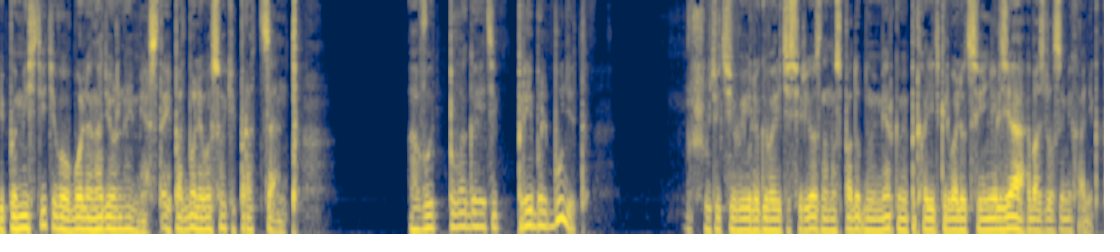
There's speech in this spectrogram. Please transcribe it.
и поместить его в более надежное место и под более высокий процент. А вы полагаете, прибыль будет? Шутите вы или говорите серьезно, но с подобными мерками подходить к революции нельзя, обозлился механик.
